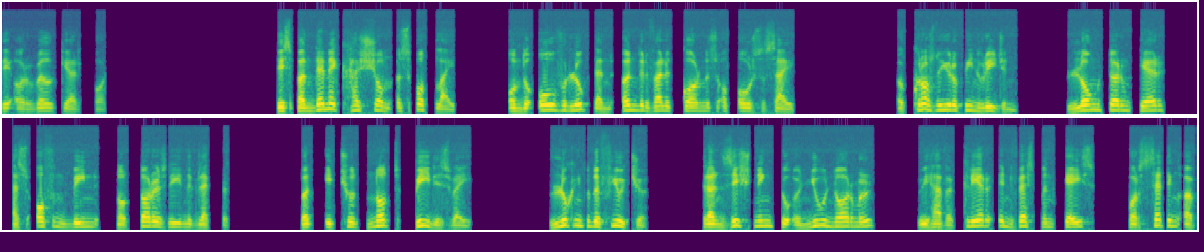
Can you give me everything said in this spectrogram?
they are well cared for. This pandemic has shone a spotlight on the overlooked and undervalued corners of our society. Across the European region, long-term care has often been notoriously neglected, but it should not be this way. Looking to the future, transitioning to a new normal, we have a clear investment case for setting up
